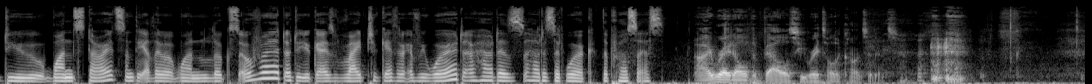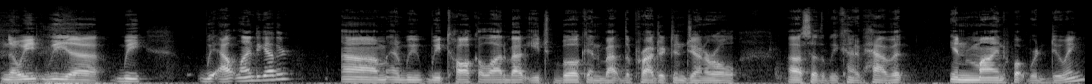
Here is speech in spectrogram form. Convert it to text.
Do one starts and the other one looks over it, or do you guys write together every word, or how does how does it work? The process. I write all the vowels. He writes all the consonants. no, we we uh, we we outline together, um, and we we talk a lot about each book and about the project in general, uh, so that we kind of have it in mind what we're doing.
